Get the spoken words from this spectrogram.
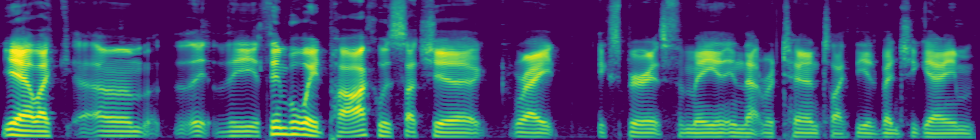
yeah, like um, the the Thimbleweed Park was such a great experience for me in that return to like the adventure game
